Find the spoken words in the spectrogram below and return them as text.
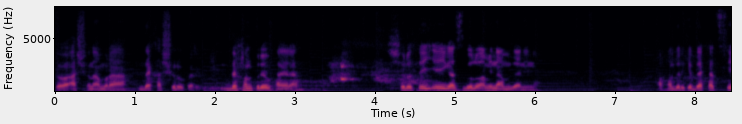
তো আসুন আমরা দেখা শুরু করি। দেখুন প্রিয় ভাইরা শুরুতেই এই গাছগুলো আমি নাম জানি না। আপনাদেরকে দেখাচ্ছি।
